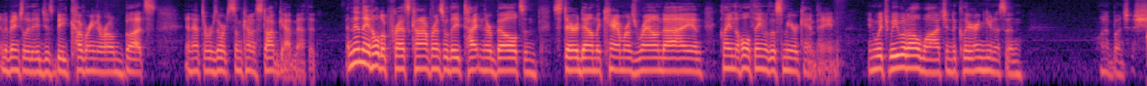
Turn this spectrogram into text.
and eventually they'd just be covering their own butts and have to resort to some kind of stopgap method. And then they'd hold a press conference where they'd tighten their belts and stare down the camera's round eye and claim the whole thing was a smear campaign, in which we would all watch and declare in unison, what a bunch of shit.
